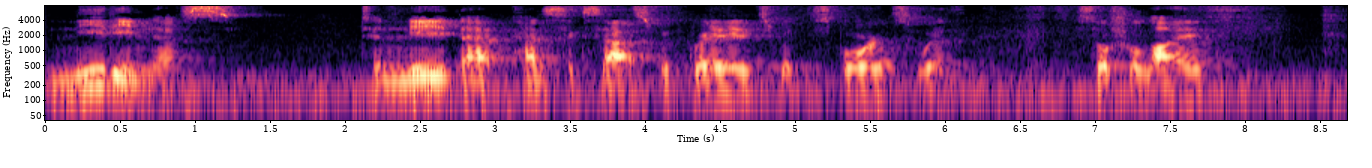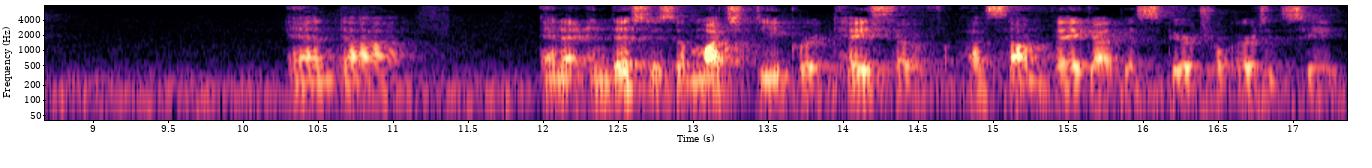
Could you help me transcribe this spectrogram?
neediness to need that kind of success with grades, with sports, with social life. And, uh, and, and this is a much deeper taste of uh, samvega, this spiritual urgency.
